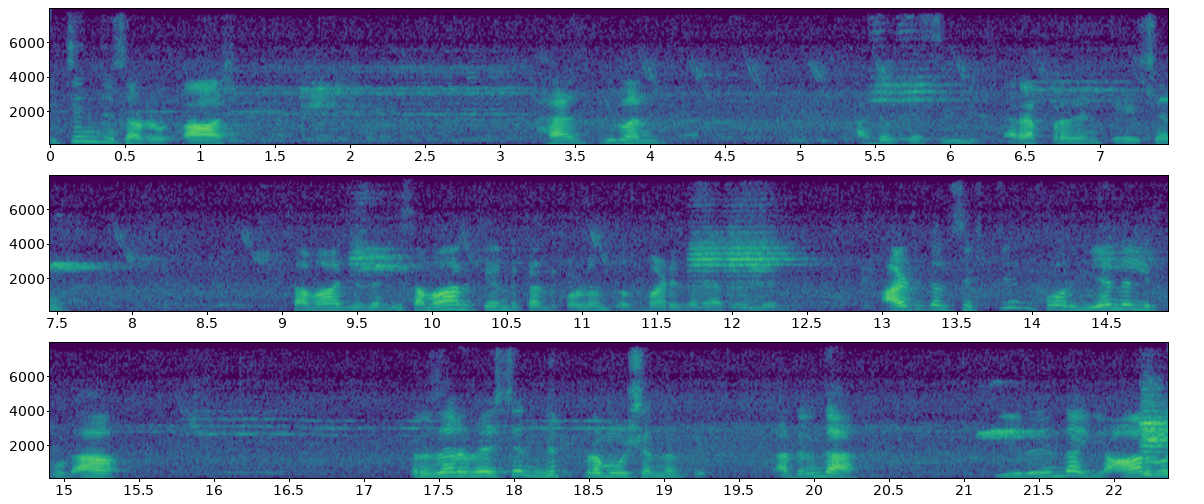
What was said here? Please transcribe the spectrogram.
which in the saddle caste has given advocacy representation ಸಮಾಜದಲ್ಲಿ ಸಮಾನತೆಯನ್ನು ಕಂಡುಕೊಳ್ಳುವಂಥದ್ದು ಮಾಡಿದ್ದಾರೆ ಅದರಲ್ಲಿ. ಆರ್ಟಿಕಲ್ ಸಿಕ್ಸ್ಟೀನ್ ಫೋರ್ ಎನಲ್ಲಿ ಕೂಡ ರಿಸರ್ವೇಷನ್ ವಿತ್ ಪ್ರಮೋಷನ್ ಅಂತಿದೆ ಅದರಿಂದ ಇದರಿಂದ ಯಾರಿಗೂ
